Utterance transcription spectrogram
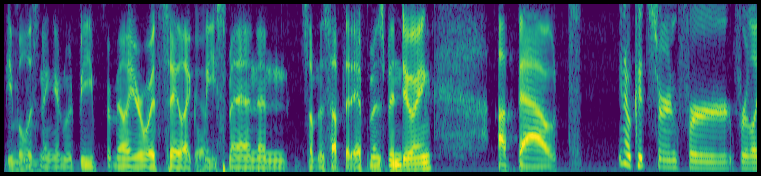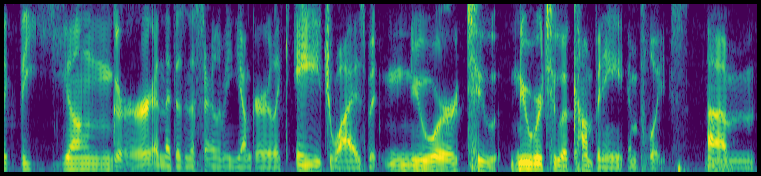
people mm-hmm. listening in would be familiar with, say like yeah. Leesman and some of the stuff that IFMA has been doing about you know concern for for like the younger and that doesn't necessarily mean younger like age wise but newer to newer to a company employees mm-hmm. um,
